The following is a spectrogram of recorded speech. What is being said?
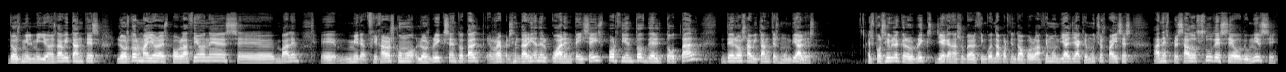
2.000 millones de habitantes. Los dos mayores poblaciones, eh, ¿vale? Eh, mira, fijaros cómo los BRICS en total representarían el 46% del total de los habitantes mundiales. Es posible que los BRICS lleguen a superar el 50% de la población mundial ya que muchos países han expresado su deseo de unirse.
